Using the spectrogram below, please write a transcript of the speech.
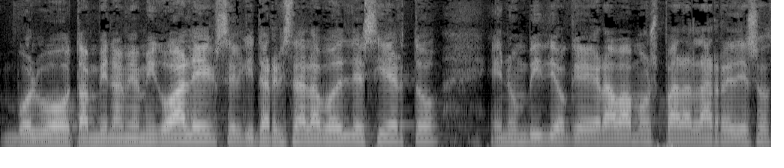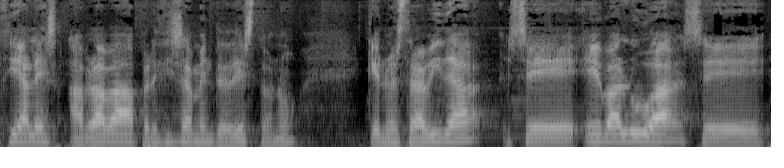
vuelvo también a mi amigo Alex, el guitarrista de La Voz del Desierto, en un vídeo que grabamos para las redes sociales, hablaba precisamente de esto, ¿no? que nuestra vida se evalúa, se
